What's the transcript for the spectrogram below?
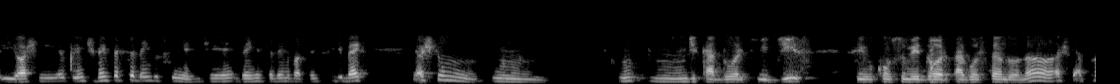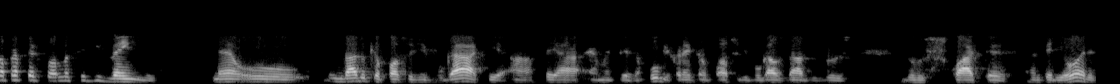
E eu acho que o cliente vem percebendo sim, a gente vem recebendo bastante feedback eu acho que um, um, um indicador que diz se o consumidor está gostando ou não, acho que é a própria performance de vendas. Né? O, um dado que eu posso divulgar, que a CA é uma empresa pública, né? então eu posso divulgar os dados dos, dos quartos anteriores,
